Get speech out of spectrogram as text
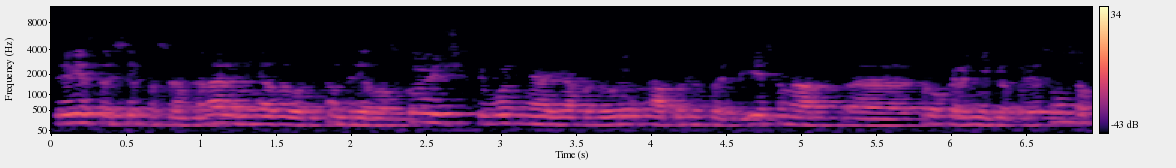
Приветствую всех на своем канале, меня зовут Андрей Лоскович. Сегодня я поговорю о пылесосе. Есть у нас э, широкая линейка пылесосов.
